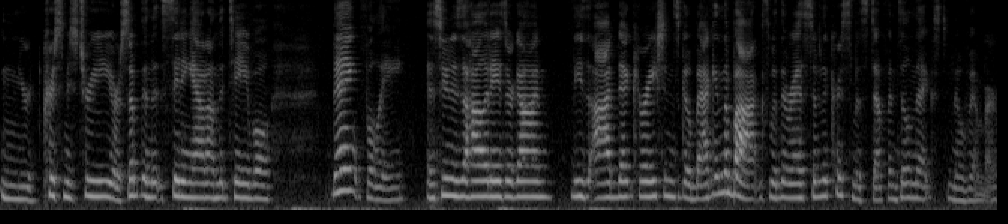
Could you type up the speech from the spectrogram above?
your Christmas tree, or something that's sitting out on the table. Thankfully, as soon as the holidays are gone, these odd decorations go back in the box with the rest of the Christmas stuff until next November.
